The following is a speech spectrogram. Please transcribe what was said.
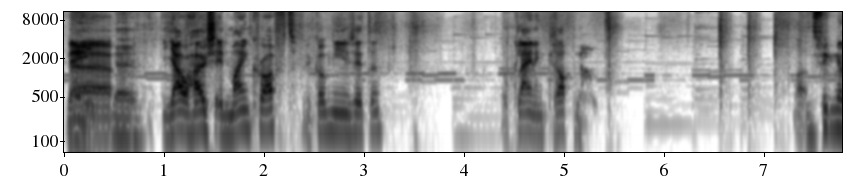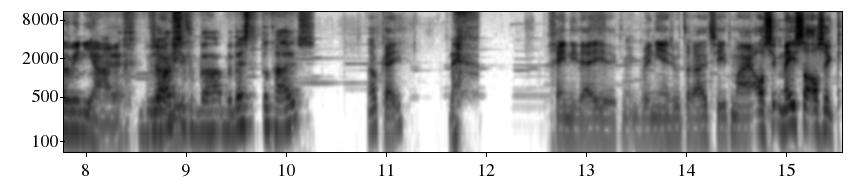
Nee, Eh, Jouw huis in Minecraft. Wil ik ook niet in zitten. Heel klein en krap. dat vind ik nou weer niet aardig. Ik doe hartstikke be- mijn best op dat huis. Oké. Nee. Geen idee. Ik, ik weet niet eens hoe het eruit ziet. Maar als ik, meestal als ik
